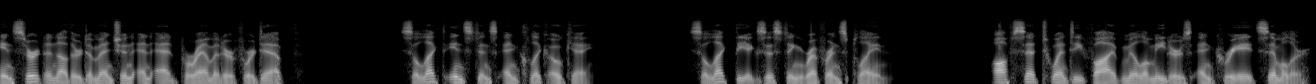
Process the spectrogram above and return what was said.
Insert another dimension and add parameter for depth. Select instance and click OK. Select the existing reference plane. Offset 25 mm and create similar.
